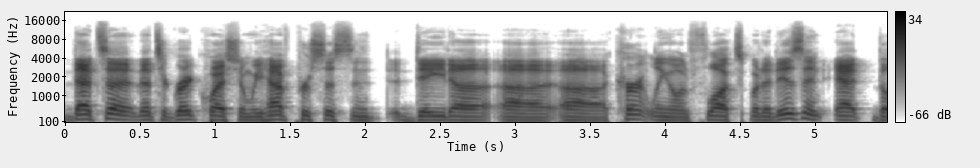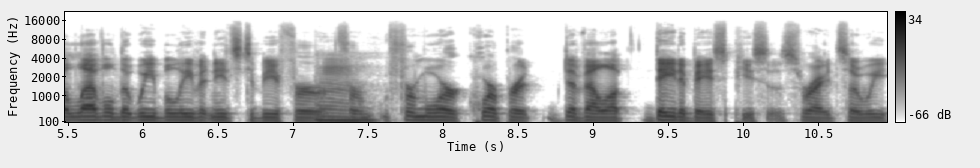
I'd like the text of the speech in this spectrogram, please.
That's a that's a great question. We have persistent data uh, uh, currently on Flux, but it isn't at the level that we believe it needs to be for mm. for for more corporate developed database pieces, right? So we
